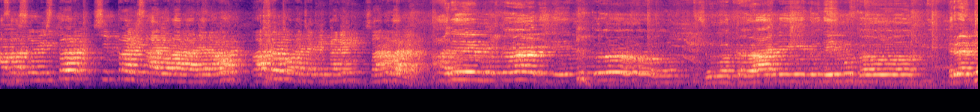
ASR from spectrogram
असा सविस्तर सीताई साहेबाला राजारावर अशोकवनाच्या ठिकाणी सांगू लागला अरे मुख दिदी मुख सुमुख आणि दुधी मुख रमे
